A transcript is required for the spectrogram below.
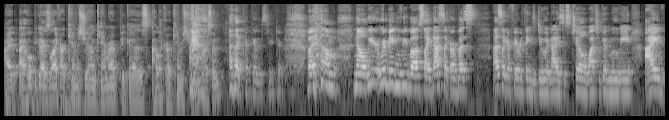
I, I hope you guys like our chemistry on camera because I like our chemistry in person. I like our chemistry too, but um, no, we're we're big movie buffs. Like that's like our best. That's like our favorite thing to do at night is just chill, watch a good movie. I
